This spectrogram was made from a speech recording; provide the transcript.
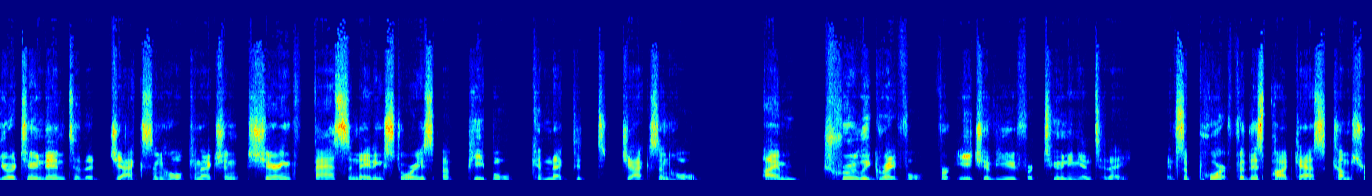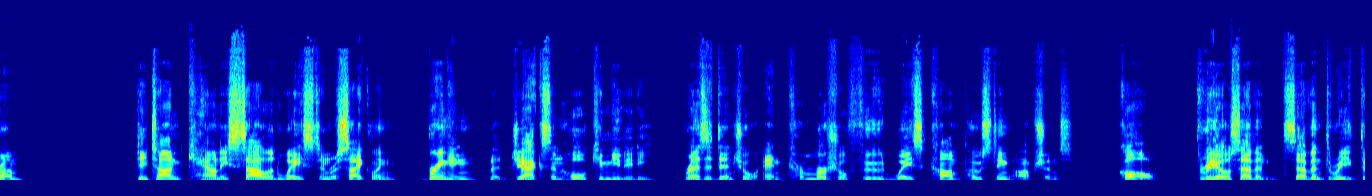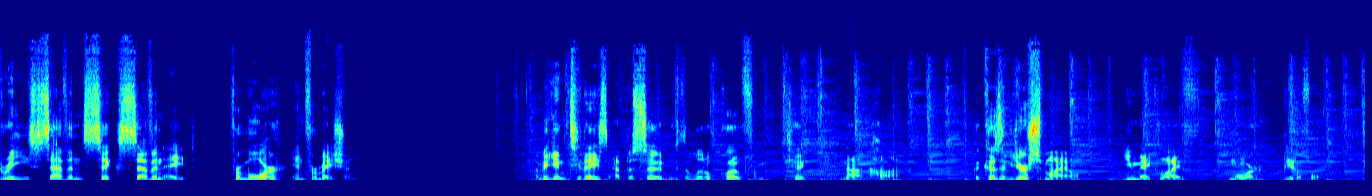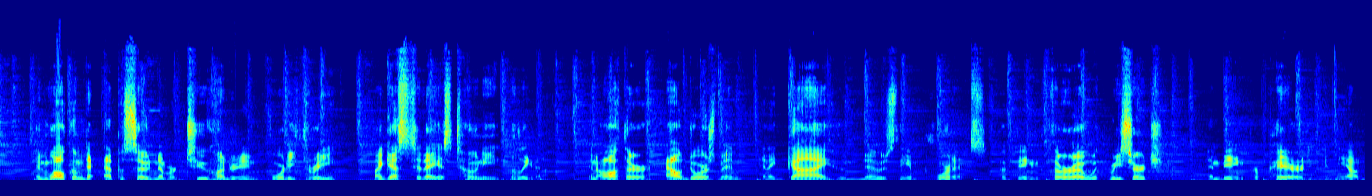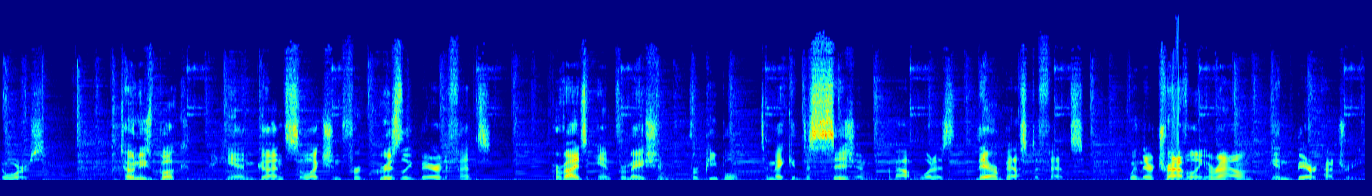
You are tuned in to the Jackson Hole Connection, sharing fascinating stories of people connected to Jackson Hole. I am truly grateful for each of you for tuning in today. And support for this podcast comes from Teton County Solid Waste and Recycling, bringing the Jackson Hole community residential and commercial food waste composting options. Call 307 733 7678 for more information. I begin today's episode with a little quote from Thich Nhat Hanh. Because of your smile, you make life more beautiful. And welcome to episode number 243. My guest today is Tony Molina, an author, outdoorsman, and a guy who knows the importance of being thorough with research and being prepared in the outdoors. Tony's book, handgun selection for grizzly bear defense, provides information for people to make a decision about what is their best defense when they're traveling around in bear country.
